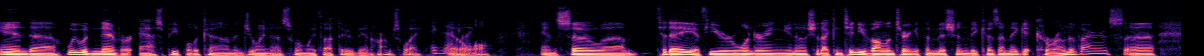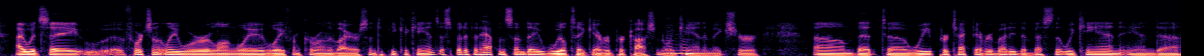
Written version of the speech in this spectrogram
and uh, we would never ask people to come and join us when we thought they would be in harm's way Exactly. at all. And so um, today, if you're wondering, you know, should I continue volunteering at the mission because I may get coronavirus? Uh, I would say, fortunately, we're a long way away from coronavirus in Topeka, Kansas. But if it happens someday, we'll take every precaution we Mhm. can to make sure um, that uh, we protect everybody the best that we can. And uh,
